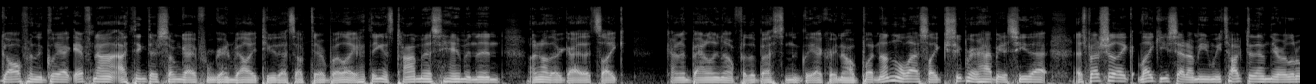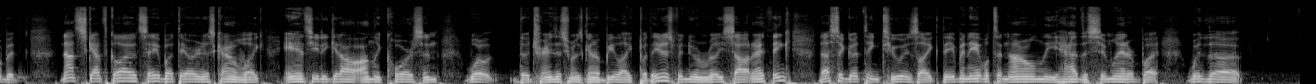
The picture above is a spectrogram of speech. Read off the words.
Golfer in the GLIAC. If not, I think there's some guy from Grand Valley too that's up there. But like I think it's Thomas, him, and then another guy that's like kind of battling out for the best in the GLIAC right now. But nonetheless, like super happy to see that. Especially like like you said. I mean, we talked to them. They were a little bit not skeptical, I would say, but they were just kind of like antsy to get out on the course and what the transition was going to be like. But they just been doing really solid. And I think that's a good thing too. Is like they've been able to not only have the simulator, but with the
